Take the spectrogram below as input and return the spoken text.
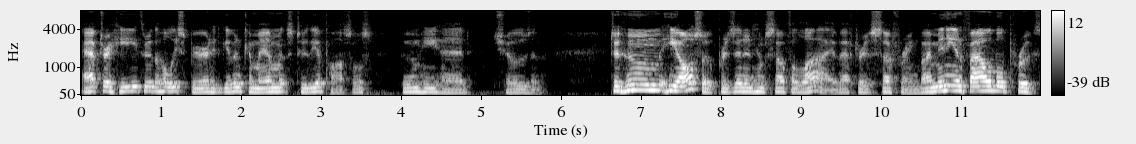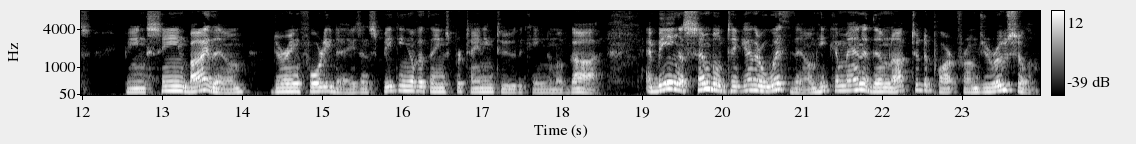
after he, through the Holy Spirit, had given commandments to the apostles whom he had chosen, to whom he also presented himself alive after his suffering by many infallible proofs, being seen by them during forty days, and speaking of the things pertaining to the kingdom of God. And being assembled together with them, he commanded them not to depart from Jerusalem,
